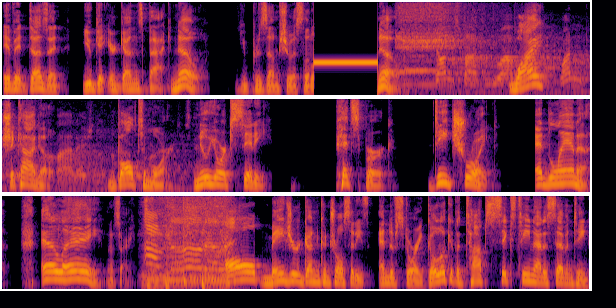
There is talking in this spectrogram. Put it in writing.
If it doesn't, you get your guns back. No, you presumptuous little. No. Why? Chicago, Baltimore, New York City, Pittsburgh, Detroit, Atlanta, LA. I'm sorry. All major gun control cities. End of story. Go look at the top 16 out of 17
